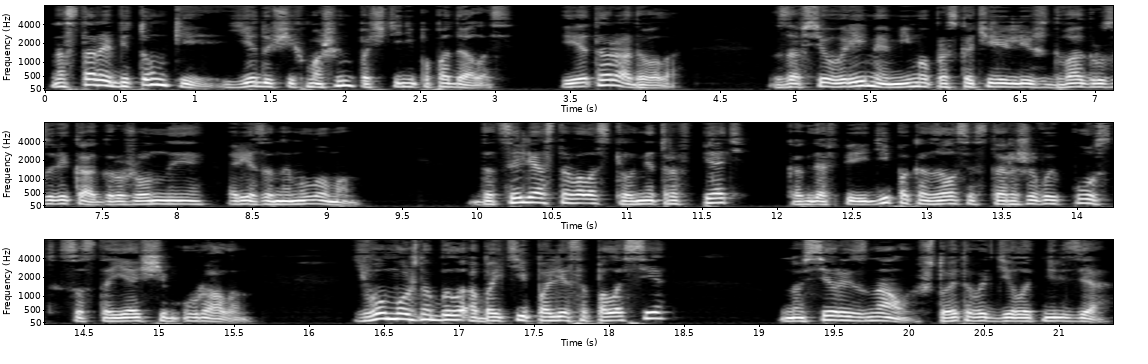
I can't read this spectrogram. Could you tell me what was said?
На старой бетонке едущих машин почти не попадалось, и это радовало. За все время мимо проскочили лишь два грузовика, груженные резаным ломом. До цели оставалось километров пять, когда впереди показался сторожевой пост со стоящим Уралом. Его можно было обойти по лесополосе, но Серый знал, что этого делать нельзя.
